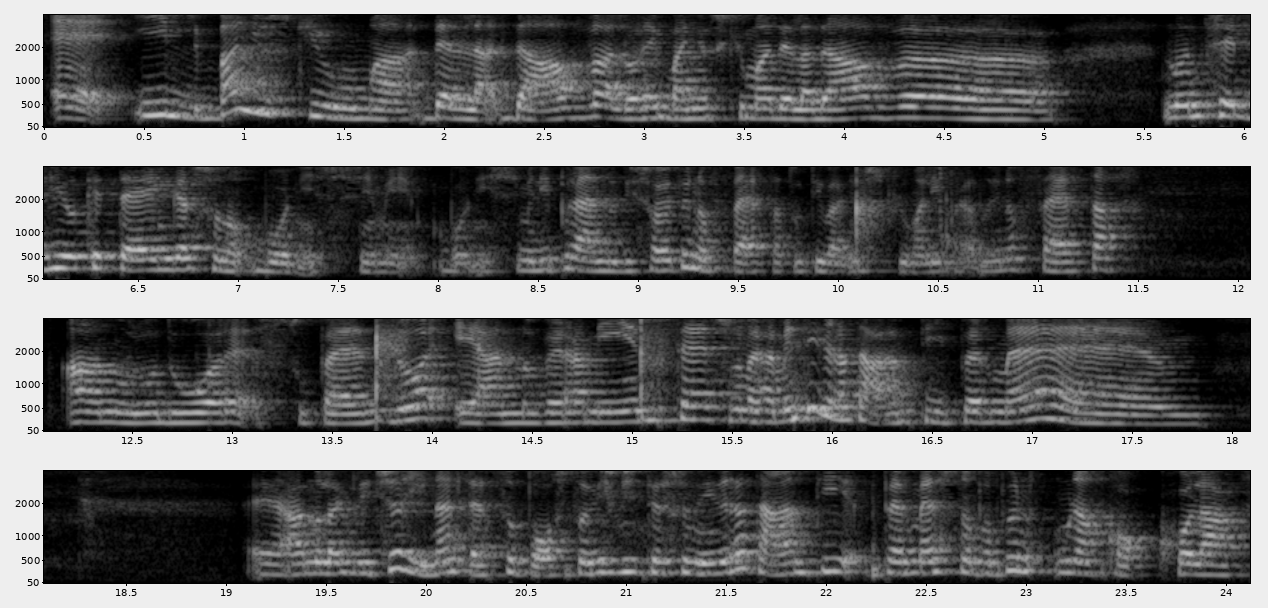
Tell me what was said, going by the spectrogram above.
è il bagno schiuma della Dove, allora il bagno schiuma della Dove non c'è Dio che tenga, sono buonissimi, buonissimi, li prendo di solito in offerta, tutti i vari schiuma li prendo in offerta, hanno l'odore stupendo e hanno veramente, sono veramente idratanti, per me eh, hanno la glicerina, al terzo posto ovviamente sono idratanti, per me sono proprio una coccola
